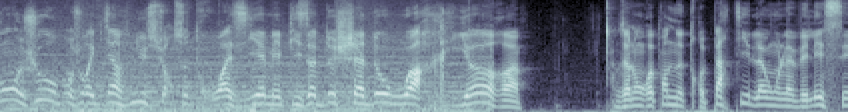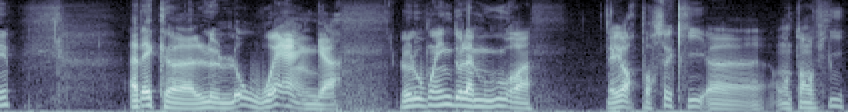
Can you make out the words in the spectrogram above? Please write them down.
Bonjour, bonjour et bienvenue sur ce troisième épisode de Shadow Warrior. Nous allons reprendre notre partie là où on l'avait laissé avec euh, le Lo Wang. Le Lo Wang de l'amour. D'ailleurs, pour ceux qui euh, ont envie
